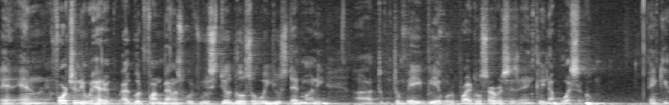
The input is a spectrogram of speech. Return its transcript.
and- and fortunately, we had a, a good fund balance, which we still do, so we used that money uh, to, to be, be able to provide those services and clean up Weslaco. Thank you.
